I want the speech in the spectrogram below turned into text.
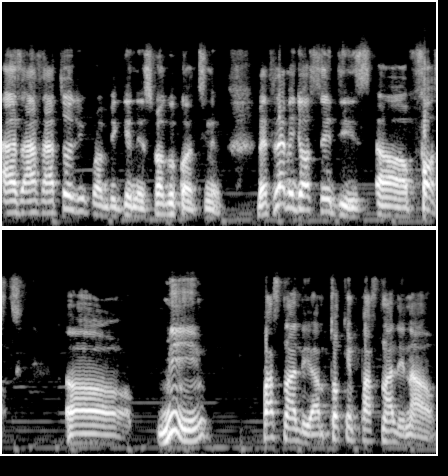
As, as I told you from beginning, struggle continue. But let me just say this uh, first. Uh, me personally, I'm talking personally now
